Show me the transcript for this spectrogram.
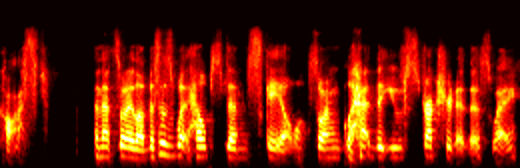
cost. And that's what I love. This is what helps them scale. So I'm glad that you've structured it this way.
